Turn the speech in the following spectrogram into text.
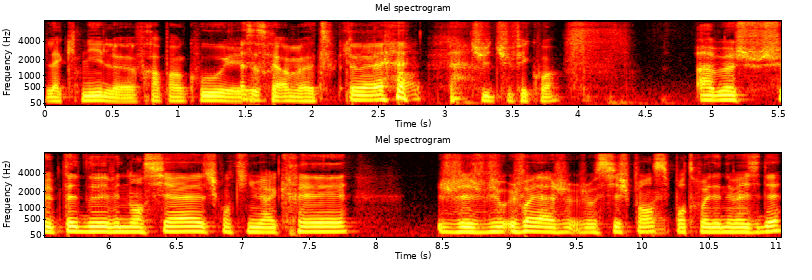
La CNIL frappe un coup et ah, ferme toutes les ouais. tu, tu fais quoi? Ah bah, je fais peut-être de l'événementiel, je continue à créer. Je, je, voyage aussi, je pense, pour trouver des nouvelles idées.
